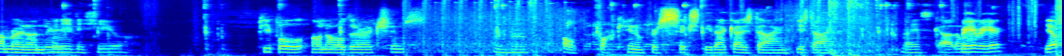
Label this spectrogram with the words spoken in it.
I'm right under. I need to heal. People on all directions. Mm-hmm. Oh fuck, hit him for 60. That guy's dying. He's dying. Nice. Got him. Right here, right here. Yep.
